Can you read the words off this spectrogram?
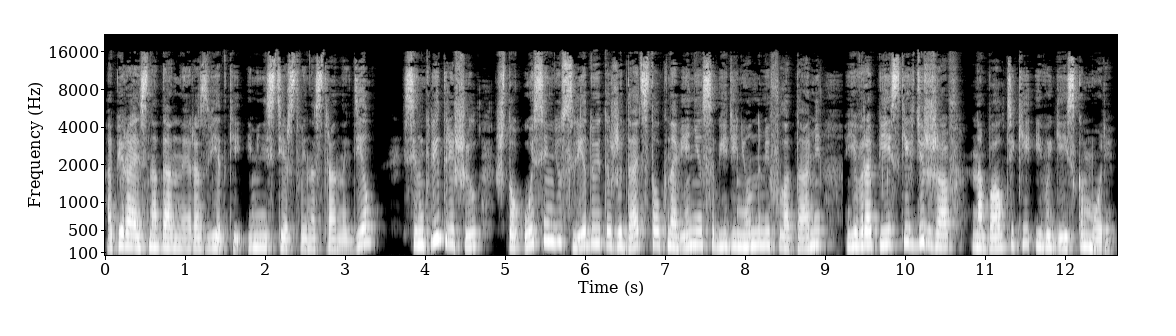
опираясь на данные разведки и Министерства иностранных дел, Синклит решил, что осенью следует ожидать столкновения с объединенными флотами европейских держав на Балтике и в Эгейском море.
